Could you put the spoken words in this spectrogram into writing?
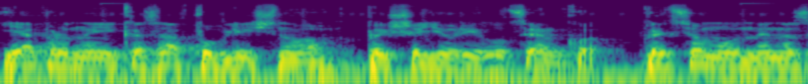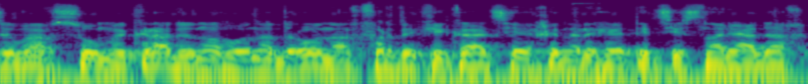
Я про неї казав публічно, пише Юрій Луценко. При цьому не називав суми краденого на дронах, фортифікаціях, енергетиці, снарядах,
